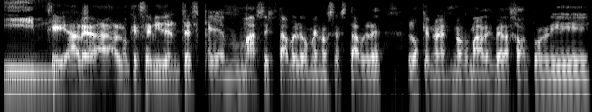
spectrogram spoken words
Y... Sí, a ver, a lo que es evidente es que más estable o menos estable, lo que no es normal es ver a Houghton Lee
